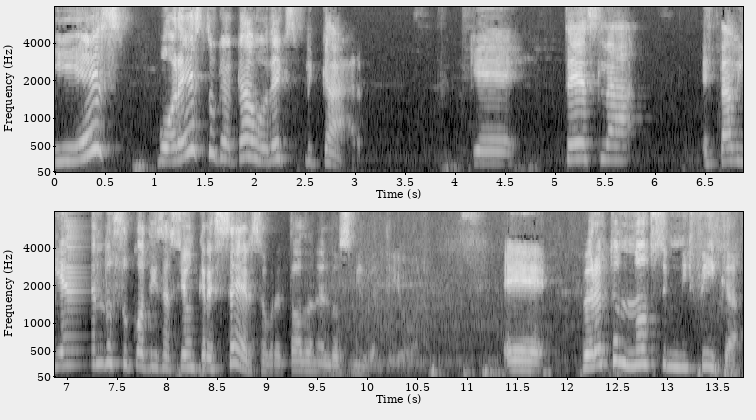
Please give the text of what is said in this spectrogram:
Y es por esto que acabo de explicar que Tesla está viendo su cotización crecer, sobre todo en el 2021. Eh, pero esto no significa,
